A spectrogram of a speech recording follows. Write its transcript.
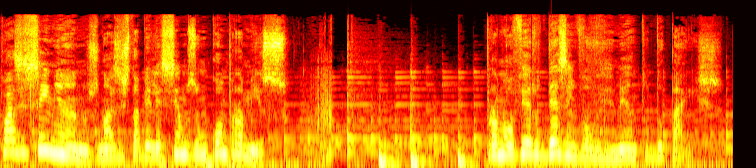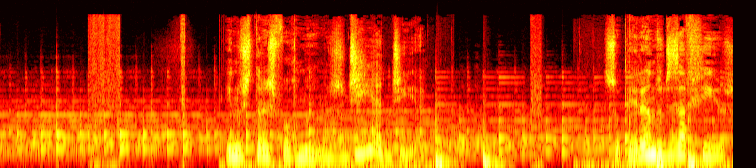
quase 100 anos, nós estabelecemos um compromisso: promover o desenvolvimento do país. E nos transformamos dia a dia, superando desafios,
